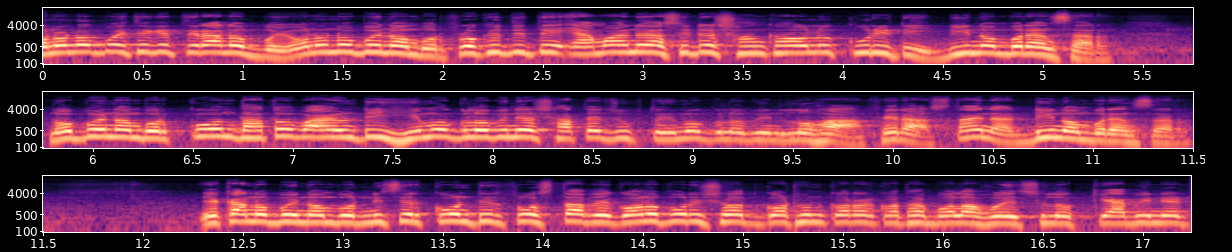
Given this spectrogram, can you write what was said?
উননব্বই থেকে তিরানব্বই, উননব্বই নম্বর, প্রকৃতিতে অ্যামাইনো অ্যাসিডের সংখ্যা হলো কুড়িটি, বি নম্বর অ্যান্সার নব্বই নম্বর, কোন ধাতব আয়নটি হিমোগ্লোবিনের সাথে যুক্ত? হিমোগ্লোবিন লোহা, ফেরাস, তাই না? ডি নম্বর অ্যান্সার একানব্বই নম্বর, নিচের কোনটির প্রস্তাবে গণপরিষদ গঠন করার কথা বলা হয়েছিল cabinet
